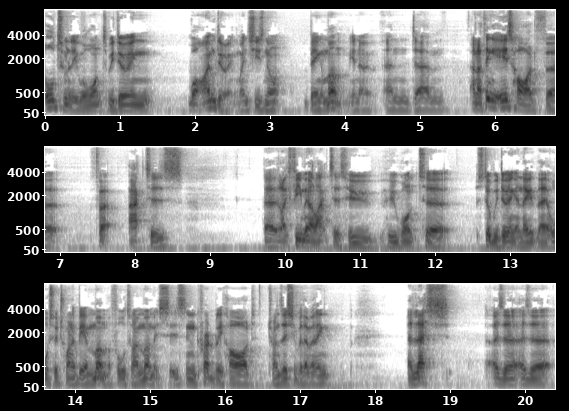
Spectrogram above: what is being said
ultimately will want to be doing what I'm doing when she's not being a mum, you know, and um, and I think it is hard for for actors, uh, like female actors who who want to still be doing it and they, they're also trying to be a mum, a full time mum. It's, it's an incredibly hard transition for them. I think unless as a, as a,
